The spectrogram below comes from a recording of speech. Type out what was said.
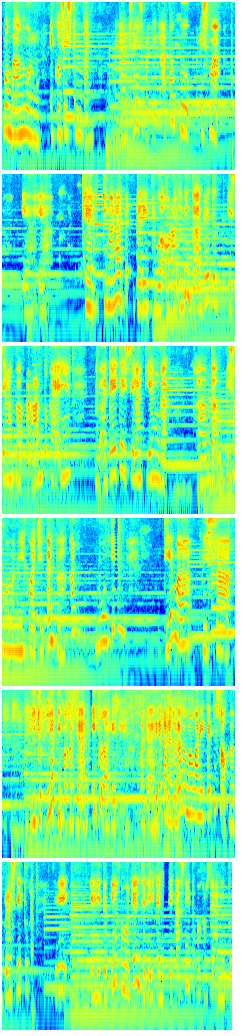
membangun ekosistem kan. Dan saya seperti itu. Atau Bu Risma ya ya dari di mana dari dua orang ini nggak ada itu istilah baperan tuh kayaknya. Nggak ada itu istilah dia nggak eh, nggak uh, bisa memenuhi kewajiban bahkan mungkin dia malah bisa hidupnya di pekerjaan itu akhirnya. Pada akhirnya kadang-kadang memang wanita itu sok bablas gitu jadi ya hidupnya kemudian jadi identitasnya itu pekerjaan itu.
